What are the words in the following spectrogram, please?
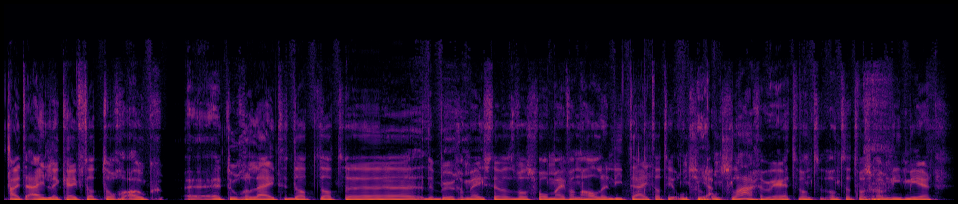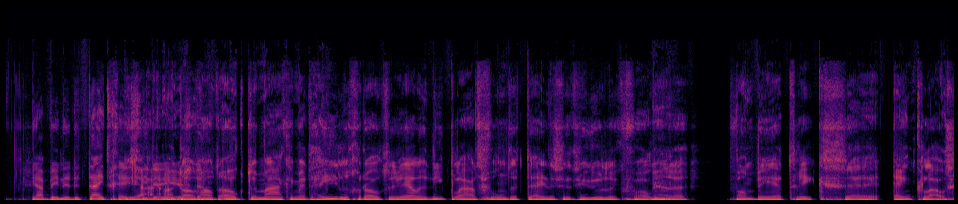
Uiteindelijk heeft dat toch ook eh, ertoe geleid dat, dat eh, de burgemeester, dat was volgens mij van Hal in die tijd, dat hij ont- Ja. ontslagen werd. Want, want het was gewoon niet meer ja, binnen de tijdgeest Ja, die er maar dat had ook te maken met hele grote rellen die plaatsvonden tijdens het huwelijk van, eh, van Beatrix eh, en Klaus.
